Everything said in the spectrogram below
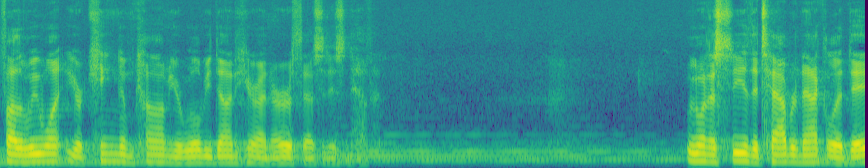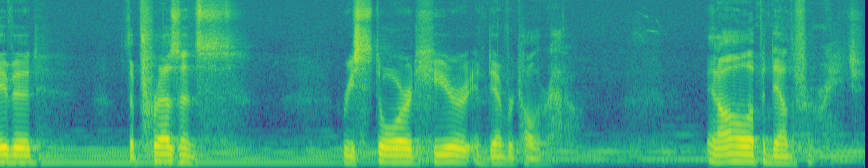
Father, we want your kingdom come, your will be done here on earth as it is in heaven. We want to see the tabernacle of David, the presence restored here in Denver, Colorado, and all up and down the front range.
